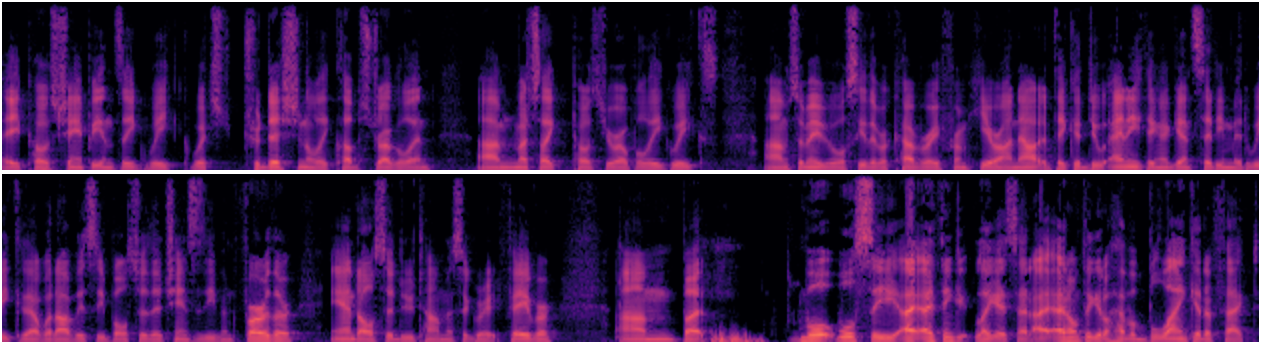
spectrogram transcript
a post Champions League week, which traditionally clubs struggle in, um, much like post Europa League weeks. Um, so maybe we'll see the recovery from here on out. If they could do anything against City midweek, that would obviously bolster their chances even further, and also do Thomas a great favor. Um, but we'll we'll see. I, I, think, like I said, I, I don't think it'll have a blanket effect.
